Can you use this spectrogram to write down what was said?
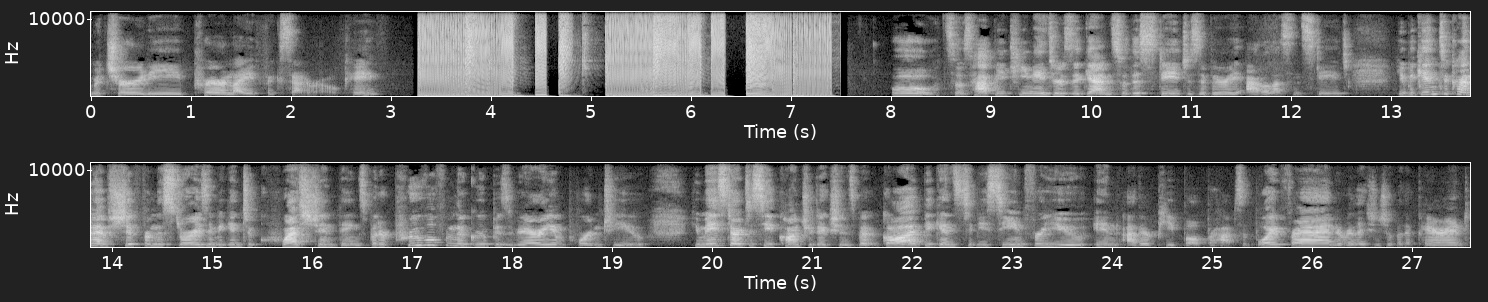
maturity, prayer life, etc. Okay? Whoa, so it's happy teenagers again. So this stage is a very adolescent stage you begin to kind of shift from the stories and begin to question things, but approval from the group is very important to you. You may start to see contradictions, but God begins to be seen for you in other people, perhaps a boyfriend, a relationship with a parent.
